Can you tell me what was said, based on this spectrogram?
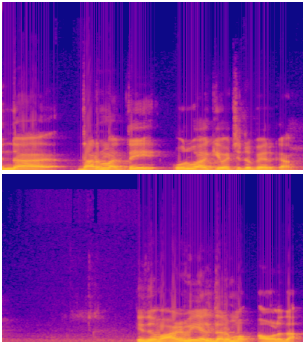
இந்த தர்மத்தை உருவாக்கி வச்சுட்டு போயிருக்காங்க. இது வாழ்வியல் தர்மம் அவ்வளோதான்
